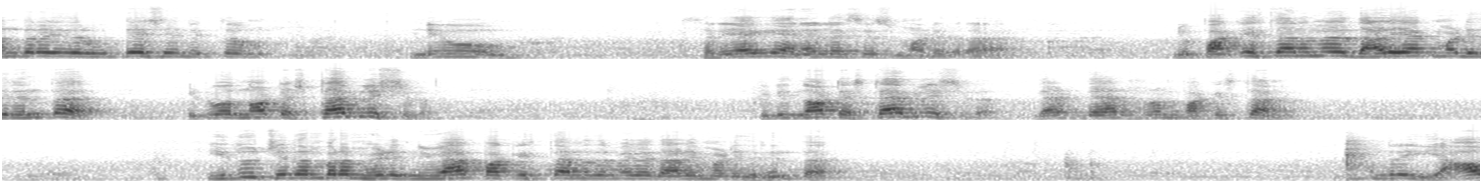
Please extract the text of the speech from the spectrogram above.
ಅಂದರೆ ಇದರ ಉದ್ದೇಶ ಏನಿತ್ತು? ನೀವು ಸರಿಯಾಗಿ ಅನಾಲಿಸಿಸ್ ಮಾಡಿದ್ರೆ, ನೀವು ಪಾಕಿಸ್ತಾನ ಮೇಲೆ ದಾಳಿ ಯಾಕೆ ಮಾಡಿದ್ರಿ ಅಂತ it was not established it is not established that they are from Pakistan ಇದು ಚಿದಂಬರಂ ಹೇಳಿದ್, ನೀವು ಯಾಕೆ ಪಾಕಿಸ್ತಾನದ ಮೇಲೆ ದಾಳಿ ಮಾಡಿದ್ರಿ? ಅಂತ. ಅಂದ್ರೆ ಯಾವ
